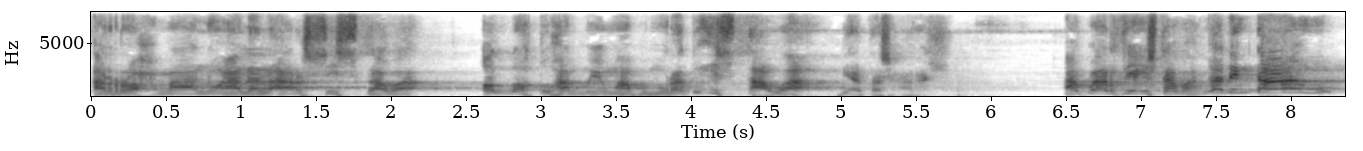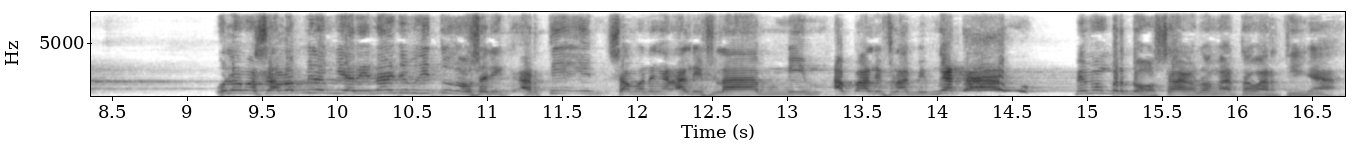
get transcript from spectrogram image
Ar-Rahmanu alal arsistawa. Allah Tuhanmu yang maha pemurah itu istawa di atas aras. Apa artinya istawa? Gak ada yang tahu. Ulama salaf bilang biarin aja begitu, nggak usah diartiin sama dengan alif lam mim. Apa alif lam mim? Nggak tahu. Memang berdosa kalau nggak tahu artinya.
